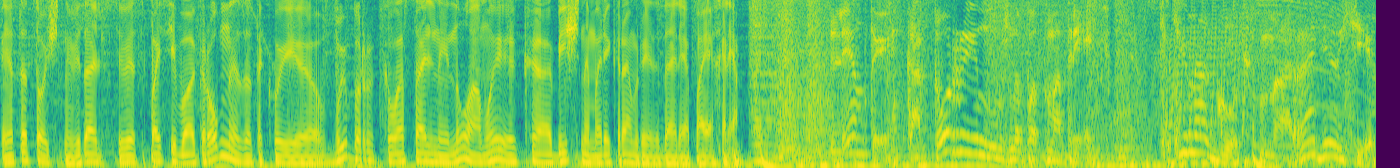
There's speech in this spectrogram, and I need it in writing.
Это точно. Виталий, тебе спасибо огромное за такой э, выбор колоссальный. Ну, а мы к обещанным рекламам далее. Поехали. Ленты, которые нужно посмотреть. Киногуд на Радиохит.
